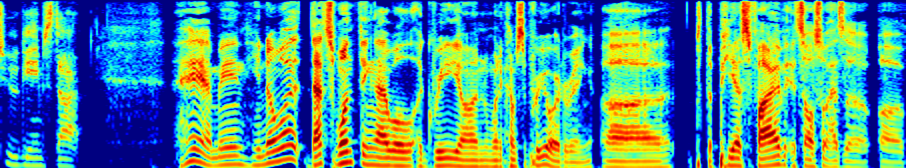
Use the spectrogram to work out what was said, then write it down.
to GameStop. Hey, I mean, you know what? That's one thing I will agree on when it comes to pre-ordering. Uh, the PS5, it also has a a,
